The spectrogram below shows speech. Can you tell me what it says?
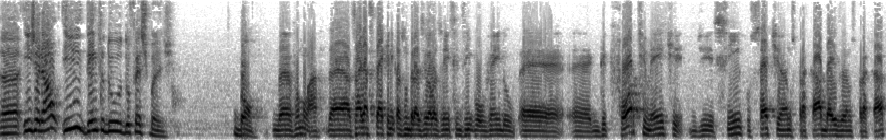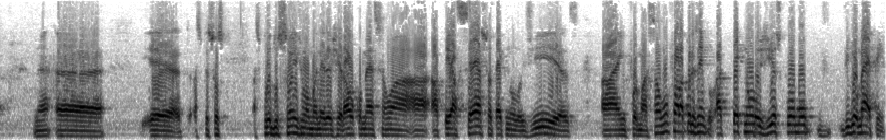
uh, em geral e dentro do, do Fast Band. Bom, é, vamos lá. É, as áreas técnicas no Brasil elas vêm se desenvolvendo é, é, fortemente de 5, 7 anos para cá, 10 anos para cá. Né? É, é, as pessoas as produções, de uma maneira geral, começam a, a, a, ter acesso a tecnologias, a informação. Vamos falar, por exemplo, a tecnologias como videomapping.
